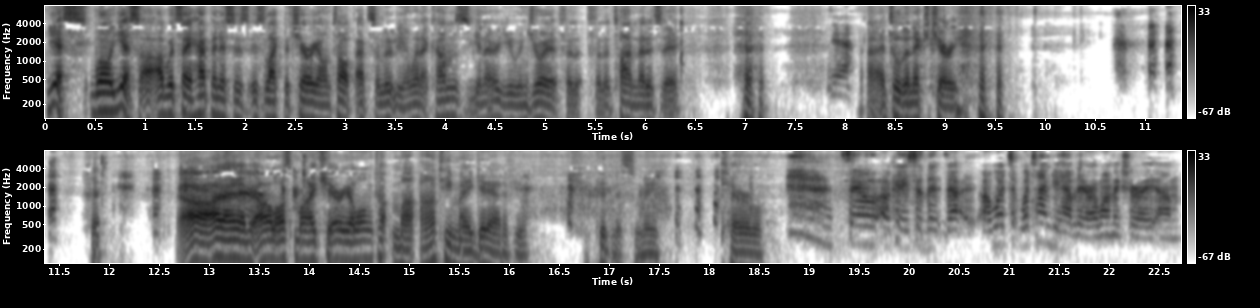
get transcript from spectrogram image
Yes, well, yes, I would say happiness is, is like the cherry on top, absolutely. And when it comes, you know, you enjoy it for the, for the time that it's there. Yeah. uh, until the next cherry. oh, I don't have, I lost my cherry a long time. My auntie may get out of here. Goodness me, terrible. Okay, so the, that uh, what what time do you have there? I want to make sure I um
